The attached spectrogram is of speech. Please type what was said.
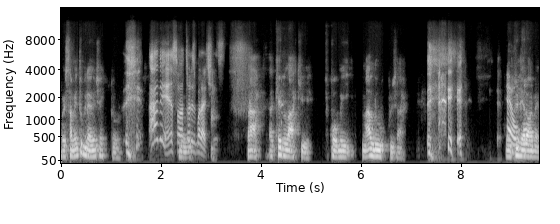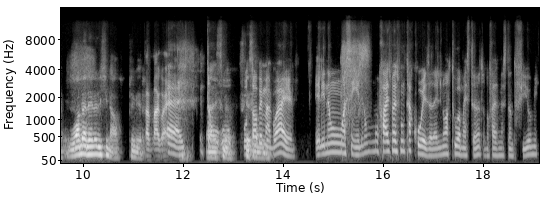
orçamento grande, hein? ah, nem é, são atores baratinhos. Ah, aquele lá que ficou meio maluco já. é, o primeiro o... Homem, o Homem-Aranha original, primeiro. Tobey Maguire. É, então, é, o, o Tobey Maguire, ele não, assim, ele não, não faz mais muita coisa, né? Ele não atua mais tanto, não faz mais tanto filme.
